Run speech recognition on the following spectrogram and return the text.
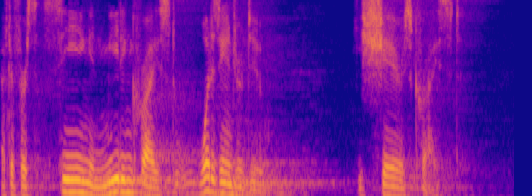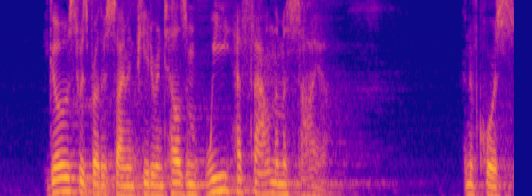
After first seeing and meeting Christ, what does Andrew do? He shares Christ. He goes to his brother Simon Peter and tells him, We have found the Messiah. And of course,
